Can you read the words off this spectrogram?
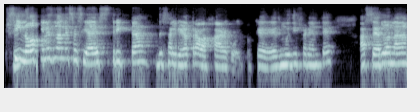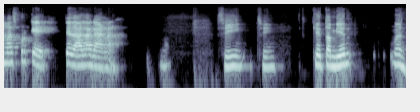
Si no tienes la necesidad estricta de salir a trabajar, güey, porque es muy diferente hacerlo nada más porque te da la gana. Sí, sí. Que también, bueno,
